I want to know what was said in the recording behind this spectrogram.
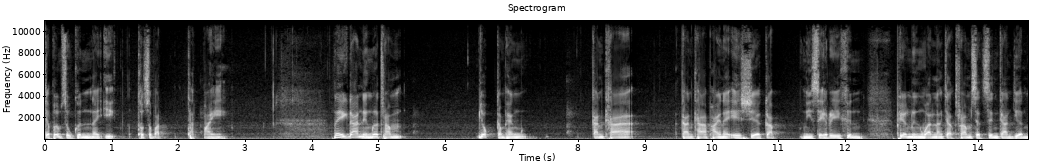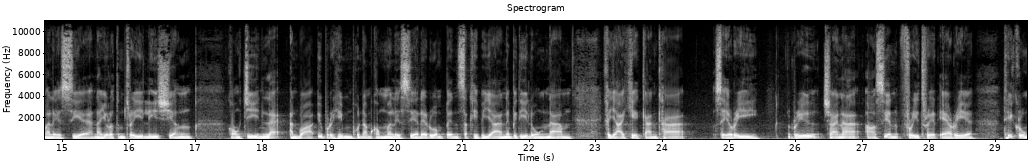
จะเพิ่มสูงขึ้นในอีก ทศวรรษถัดไป ในอีกด้านหนึ่งเมื่อทรัมป์ยกกำแพงการค้าการค้าภายในเอเชียกลับมีเสรีขึ้น เพียงหนึ่งวันหลังจากทรัมป์เสร็จสิ้นการเยือนมาเลเซีย นายกรัฐมนตรีหลีเฉียงของจีน และอันวาอิบราฮิม ผู้นำของมาเลเซียได้ร่วมเป็นสักขีพยานในพิธีลงนาม ขยายเขตการค้าเสรี หรือ China ASEAN Free Trade Area ที่กรุง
